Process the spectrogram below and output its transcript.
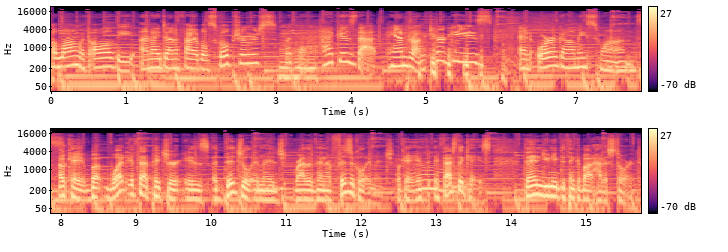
along with all the unidentifiable sculptures. What the mm-hmm. heck is that? Hand drawn turkeys and origami swans. Okay, but what if that picture is a digital image rather than a physical image? Okay, if, if that's the case, then you need to think about how to store it.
